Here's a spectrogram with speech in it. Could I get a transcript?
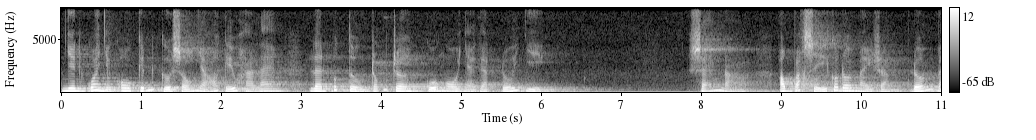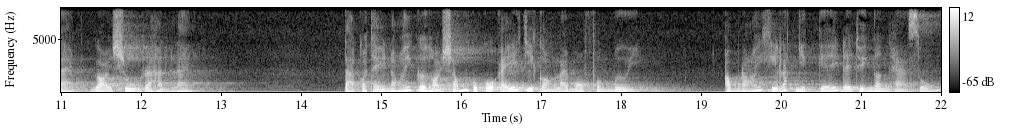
nhìn qua những ô kính cửa sổ nhỏ kiểu Hà Lan lên bức tường trống trơn của ngôi nhà gạch đối diện. Sáng nọ, Ông bác sĩ có đôi mày rậm, đốm bạc gọi Su ra hành lang. Ta có thể nói cơ hội sống của cô ấy chỉ còn lại một phần mười. Ông nói khi lắc nhiệt kế để Thủy Ngân hạ xuống.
